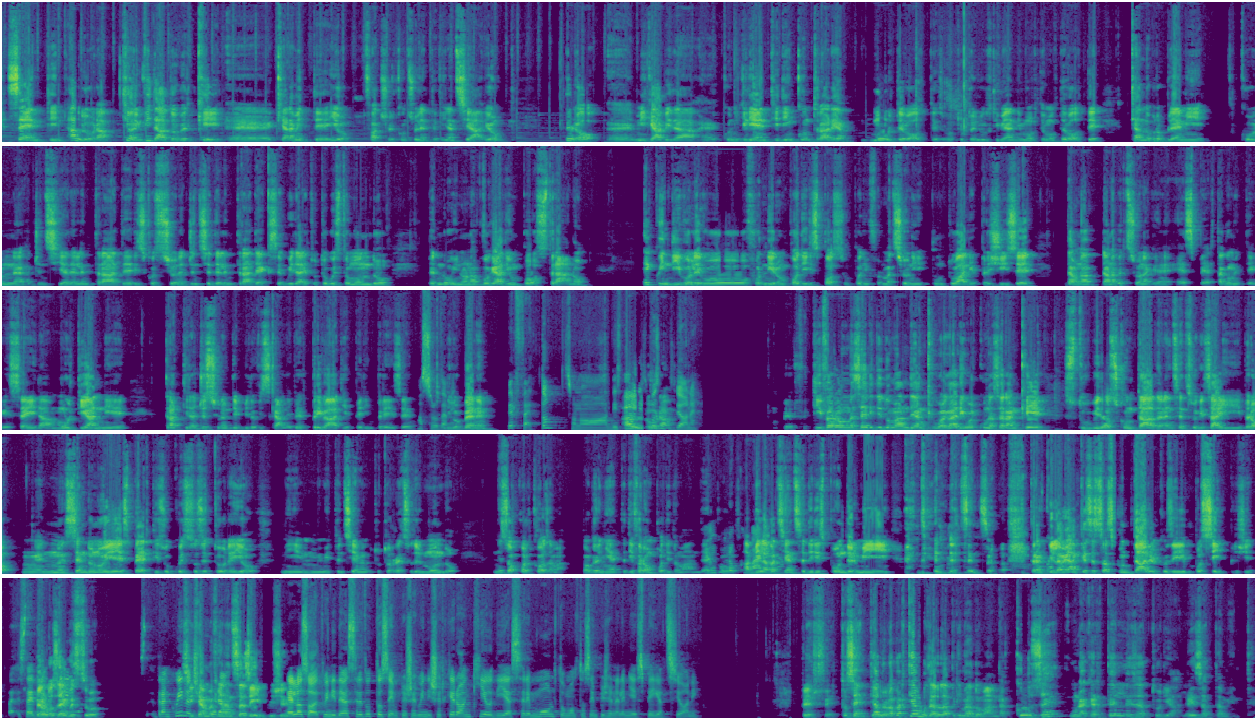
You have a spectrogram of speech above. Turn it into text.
Senti, allora ti ho invitato perché eh, chiaramente io faccio il consulente finanziario, però eh, mi capita eh, con i clienti di incontrare molte volte, soprattutto negli ultimi anni, molte molte volte, che hanno problemi con agenzia delle entrate, riscossione, agenzia delle entrate, ex equitali, tutto questo mondo per noi non avvocati un po' strano. E quindi volevo fornire un po' di risposte, un po' di informazioni puntuali e precise da una, da una, persona che è esperta come te, che sei da molti anni e tratti la gestione del debito fiscale per privati e per imprese. Assolutamente. Dico bene? Perfetto, sono a dis- allora, disposizione. Perfetto. Ti farò una serie di domande, anche magari qualcuna sarà anche stupida o scontata, nel senso che sai, però eh, non essendo noi esperti su questo settore, io mi, mi metto insieme con tutto il resto del mondo, ne so qualcosa, ma poco e niente, ti farò un po' di domande. Ecco, abbi la pazienza di rispondermi, nel senso, tranquillamente, anche se sono scontate così un po' semplici. Beh, Però lo sai, questo tranquillo. Si chiama finanza semplice. Eh, lo so, quindi deve essere tutto semplice, quindi cercherò anch'io di essere molto molto semplice nelle mie spiegazioni. Perfetto. Senti, allora partiamo dalla prima domanda. Cos'è una cartella esattoriale esattamente?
